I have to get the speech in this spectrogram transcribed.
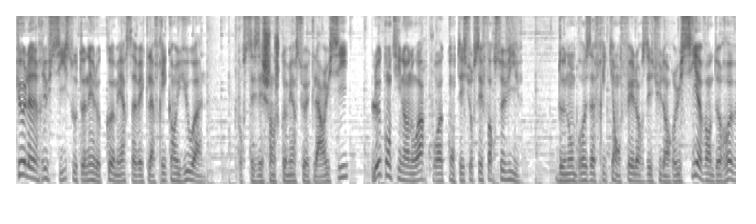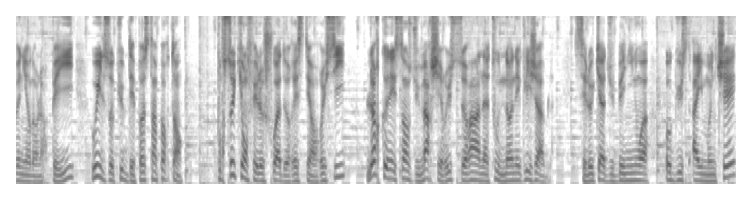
que la Russie soutenait le commerce avec l'Afrique en yuan. Pour ces échanges commerciaux avec la Russie, le continent noir pourra compter sur ses forces vives. De nombreux Africains ont fait leurs études en Russie avant de revenir dans leur pays où ils occupent des postes importants. Pour ceux qui ont fait le choix de rester en Russie, leur connaissance du marché russe sera un atout non négligeable. C'est le cas du béninois Auguste Aimonche,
